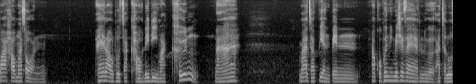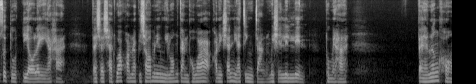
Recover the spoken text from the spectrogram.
ว่าเขามาสอนให้เรารู้จักเขาได้ดีมากขึ้นนะมาจจะเปลี่ยนเป็นมากกว่าเพื่อนที่ไม่ใช่แฟนหรืออาจจะรู้สึกโดดเดี่ยวอะไรอย่างเงี้ยค่ะ แต่ชัดๆว่าความรับผิดชอบมันยังมีร่วมกันเพราะว่าคอนเนคชันเนี้ยจริงจังไม่ใช่เล่นๆ ถูกไหมคะ แต่เรื่องของ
